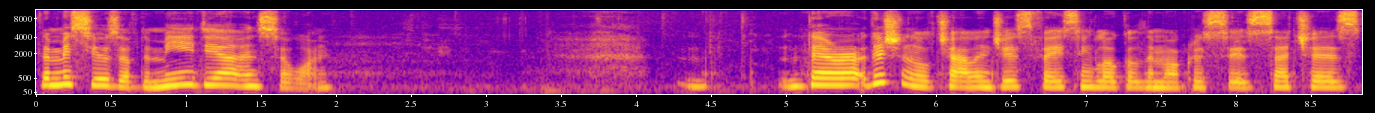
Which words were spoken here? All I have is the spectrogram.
the misuse of the media, and so on. There are additional challenges facing local democracies, such as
